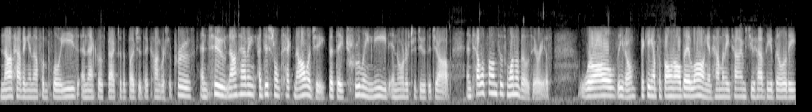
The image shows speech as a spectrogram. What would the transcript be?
not having enough employees, and that goes back to the budget that Congress approves. And two, not having additional technology that they truly need in order to do the job. And telephones is one of those areas. We're all, you know, picking up the phone all day long, and how many times do you have the ability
